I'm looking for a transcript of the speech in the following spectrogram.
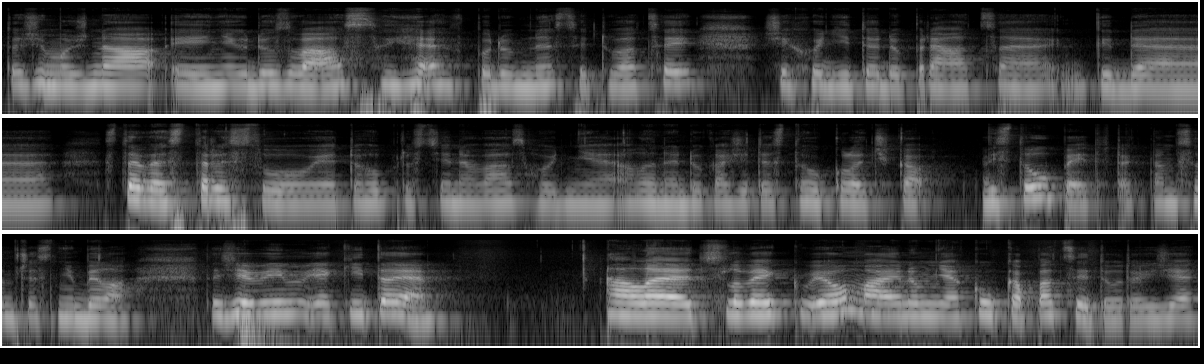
Takže možná i někdo z vás je v podobné situaci, že chodíte do práce, kde jste ve stresu, je toho prostě na vás hodně, ale nedokážete z toho kolečka vystoupit, tak tam jsem přesně byla. Takže vím, jaký to je. Ale člověk jo, má jenom nějakou kapacitu, takže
